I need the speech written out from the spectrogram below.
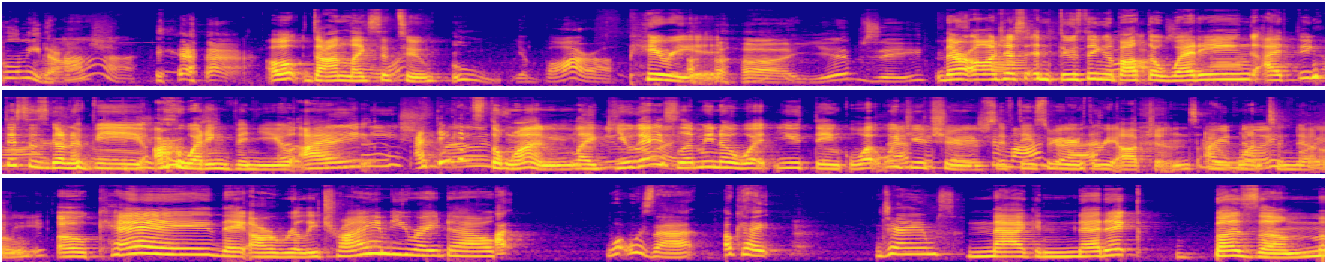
Bonita. Ah, Oh, Don likes it too. Yabara. Period. Uh, Yibsy. They're all just enthusing about the wedding. I think this is gonna be our wedding venue. I I think it's the one. Like you guys let me know what you think. What would you choose if these were your three options? I want to know. Okay, they are really trying me right now. What was that? Okay, James. Magnetic bosom.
